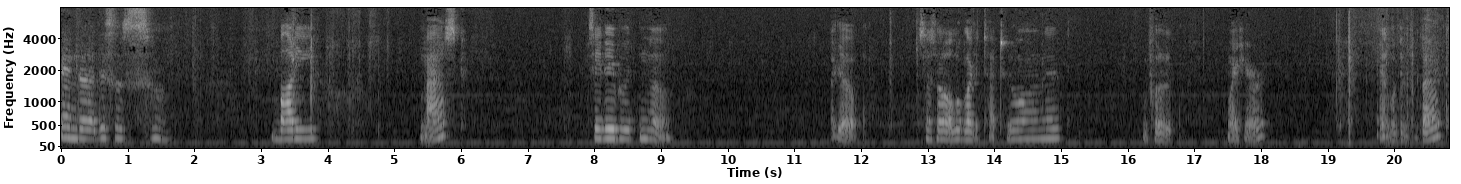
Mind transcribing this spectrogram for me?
and uh, this is um, body mask. See they put no like a so it'll look like a tattoo on it. Put it right here. And look at the back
